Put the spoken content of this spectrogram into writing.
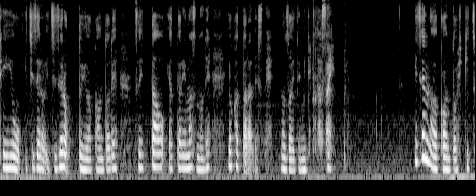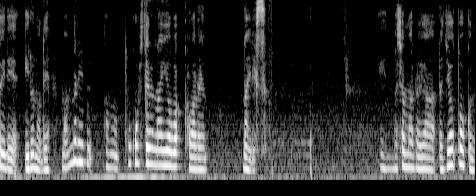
37to1010 というアカウントで Twitter をやっておりますのでよかったらですね覗いてみてください以前のアカウントを引き継いでいるので、まあ、あんまりあの投稿してる内容は変わらないです。え、マシュマロやラジオトークの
